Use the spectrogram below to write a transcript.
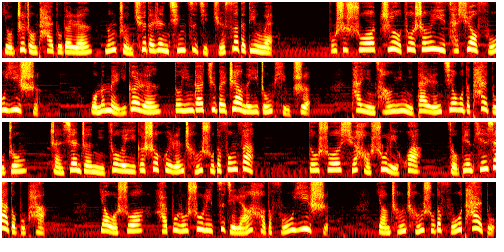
有这种态度的人能准确地认清自己角色的定位。不是说只有做生意才需要服务意识，我们每一个人都应该具备这样的一种品质，它隐藏于你待人接物的态度中。展现着你作为一个社会人成熟的风范。都说学好数理化，走遍天下都不怕。要我说，还不如树立自己良好的服务意识，养成成熟的服务态度，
